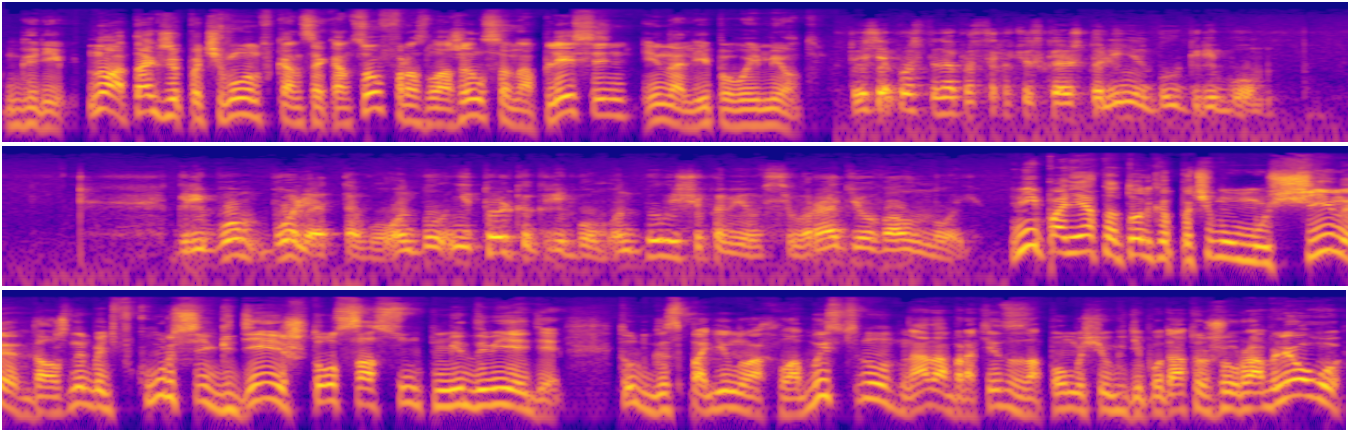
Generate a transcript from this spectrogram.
гриб. Ну, а также почему он в конце концов разложился на плесень и на липовый мед. То есть я просто-напросто хочу сказать, что Ленин был грибом грибом, более того, он был не только грибом, он был еще, помимо всего, радиоволной. Непонятно только, почему мужчины должны быть в курсе, где и что сосут медведи. Тут господину Охлобыстину надо обратиться за помощью к депутату Журавлеву,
